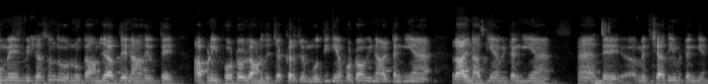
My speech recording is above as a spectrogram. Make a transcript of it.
ਉਵੇਂ ਮਿਸ਼ਨ ਸੰਧੂਰ ਨੂੰ ਕਾਮਯਾਬ ਦੇ ਨਾਂ ਦੇ ਉੱਤੇ ਆਪਣੀ ਫੋਟੋ ਲਾਉਣ ਦੇ ਚੱਕਰ 'ਚ ਮੋਦੀ ਦੀਆਂ ਫੋਟੋਆਂ ਵੀ ਨਾਲ ਟੰਗੀਆਂ ਰਾਜਨਾਥ ਦੀਆਂ ਵੀ ਟੰਗੀਆਂ ਹੈ ਤੇ ਅਮਿਤ ਸ਼ਾਹ ਦੀਆਂ ਵੀ ਟੰਗੀਆਂ।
